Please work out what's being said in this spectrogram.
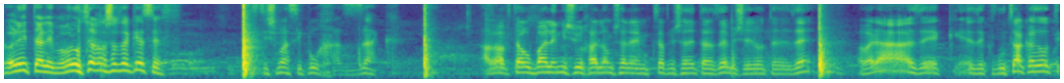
לא להתעלם, אבל הוא צריך עכשיו את הכסף. אז תשמע, סיפור חזק. הרב טאו בא למישהו אחד, לא משנה, הם קצת משנה את הזה בשביל לא את זה, אבל היה איזה, איזה קבוצה כזאת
